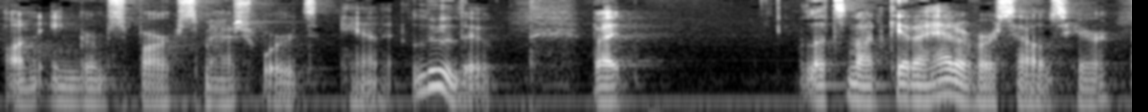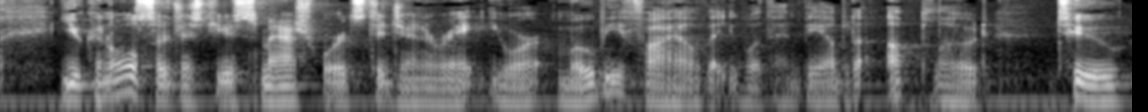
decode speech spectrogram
on Ingram Spark, Smashwords, and Lulu. But let's not get ahead of ourselves here. You can also just use Smashwords to generate your Mobi file that you will then be able to upload to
